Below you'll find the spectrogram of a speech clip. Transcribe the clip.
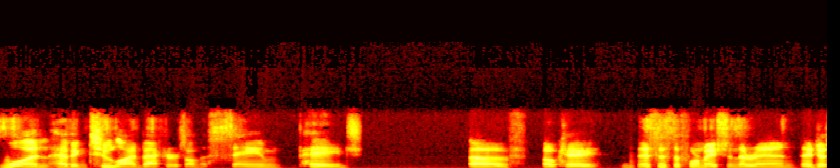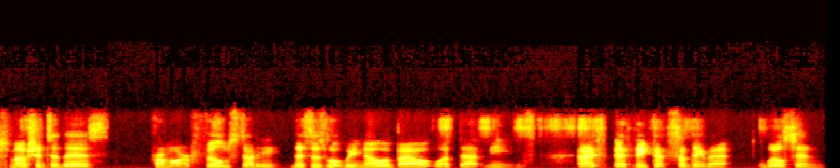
one having two linebackers on the same page of okay, this is the formation they're in. They just motion to this from our film study. This is what we know about what that means. And I, I think that's something that Wilson,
